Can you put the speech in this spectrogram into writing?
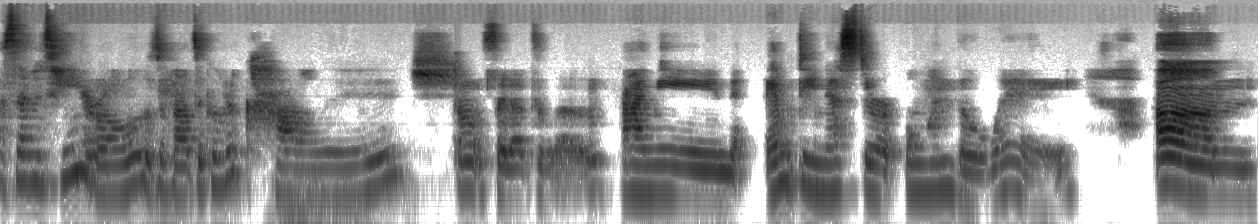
a 17 year old who's about to go to college. Don't say that to love. I mean, empty nester on the way. Um,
